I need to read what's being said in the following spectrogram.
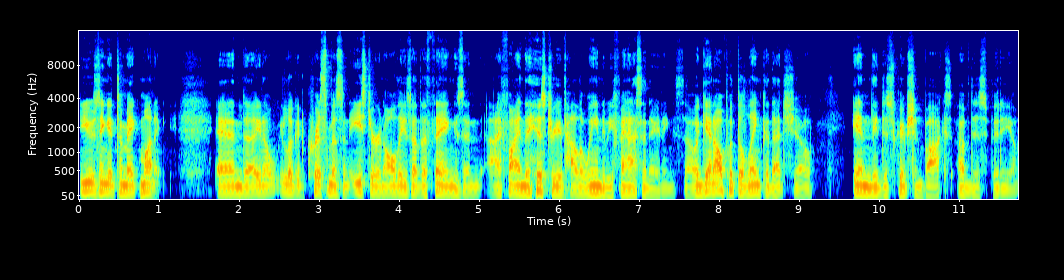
using it to make money. And, uh, you know, we look at Christmas and Easter and all these other things, and I find the history of Halloween to be fascinating. So, again, I'll put the link to that show in the description box of this video.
